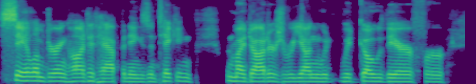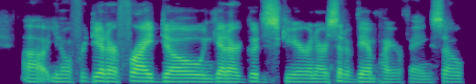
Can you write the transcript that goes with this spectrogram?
Salem during haunted happenings and taking when my daughters were young would would go there for uh, you know if we did our fried dough and get our good scare and our set of vampire fangs. So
